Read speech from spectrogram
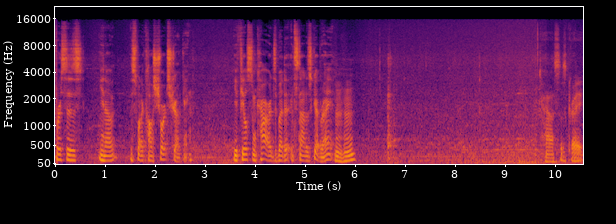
Versus, you know, this is what I call short stroking. You feel some cards, but it's not as good, right? Mm-hmm. Oh, this is great.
